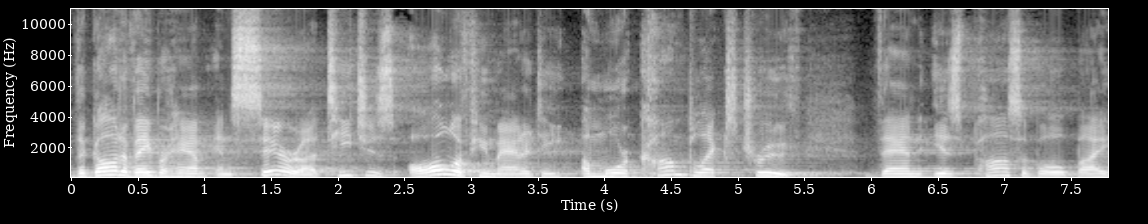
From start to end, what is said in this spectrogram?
the God of Abraham and Sarah teaches all of humanity a more complex truth than is possible by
